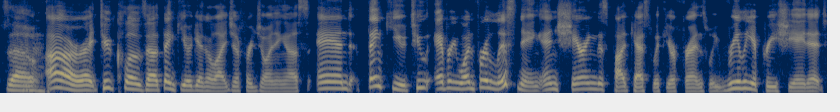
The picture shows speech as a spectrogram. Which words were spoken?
so, all right, to close out, thank you again, Elijah, for joining us. And thank you to everyone for listening and sharing this podcast with your friends. We really appreciate it.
